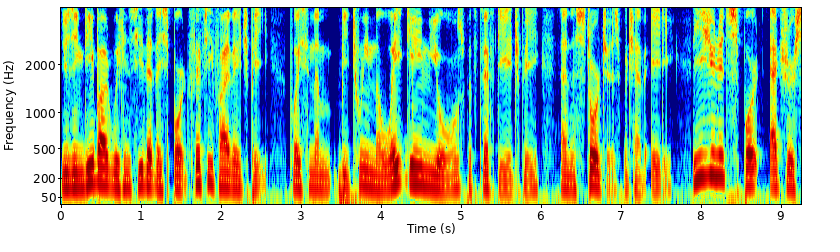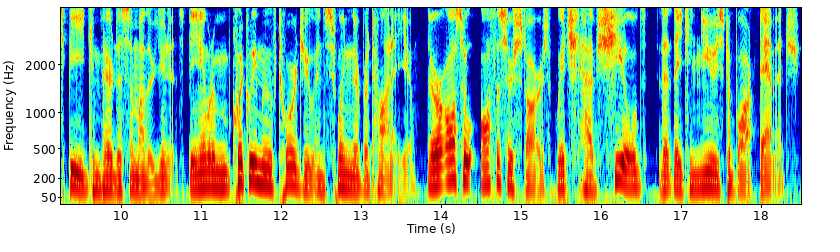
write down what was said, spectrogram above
Using debug, we can see that they sport 55 HP, placing them between the late game mules with 50 HP and the storches, which have 80. These units sport extra speed compared to some other units, being able to quickly move towards you and swing their baton at you. There are also officer stars, which have shields that they can use to block damage.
